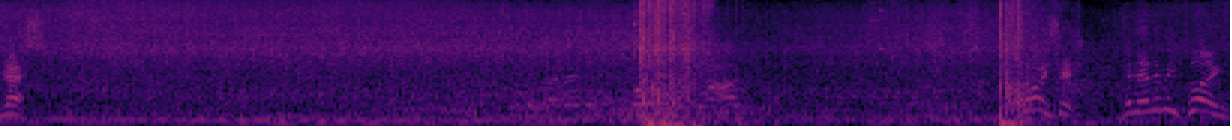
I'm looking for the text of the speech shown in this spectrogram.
Yes. Nice it! An enemy plane!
